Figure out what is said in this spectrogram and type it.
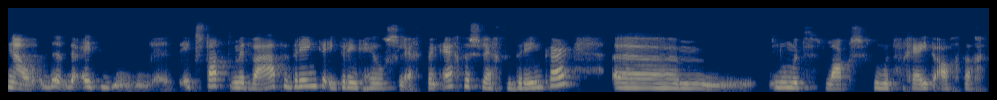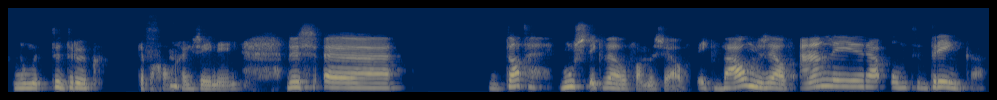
Nou, de, de- ik, ik start met water drinken. Ik drink heel slecht. Ik ben echt een slechte drinker. Ehm, noem het laks, noem het vergeetachtig, noem het te druk. Ik heb er gewoon geen zin in. Dus eh, dat moest ik wel van mezelf. Ik wou mezelf aanleren om te drinken.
